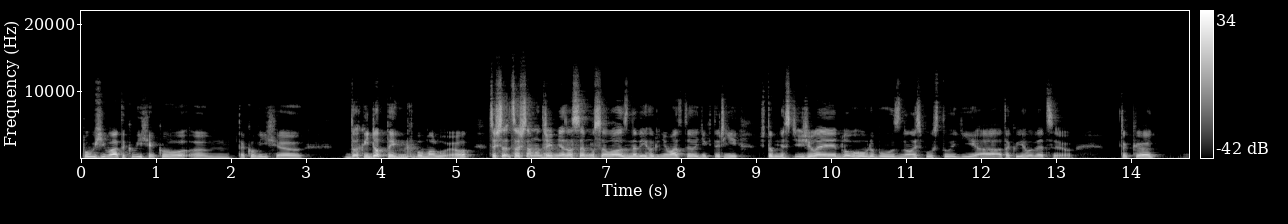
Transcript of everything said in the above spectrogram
používá takových jako um, takových uh, takový doping mm. pomalu, jo? Což, což samozřejmě zase muselo znevýhodňovat ty lidi, kteří v tom městě žili, dlouhou dobu znali spoustu lidí a, a takovéhle věci, jo? Tak eh,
